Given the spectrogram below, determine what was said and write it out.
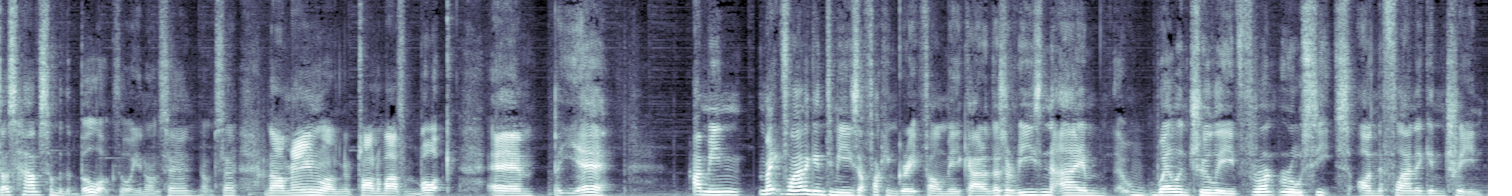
Does have some of the Bullock though, you know what I'm saying? You know what I'm saying? No, I mean, we're talking about some Bullock. Um, but yeah, I mean, Mike Flanagan to me is a fucking great filmmaker. There's a reason I am well and truly front row seats on the Flanagan train.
